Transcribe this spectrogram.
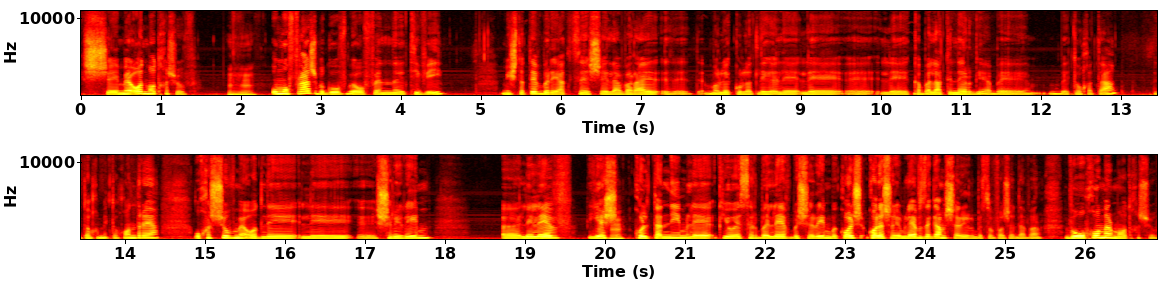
שמאוד מאוד חשוב. מהמם. הוא מופרש בגוף באופן אה, טבעי, משתתף בריאקציה של העברה אה, מולקולות ל- ל- ל- אה, לקבלת אנרגיה ב- בתוך התא, בתוך המיטוכונדריה. הוא חשוב מאוד ל- לשרירים, ללב. יש קולטנים ל-Q10 בלב, בשרירים, בכל כל השרירים. לב זה גם שריר בסופו של דבר, והוא חומר מאוד חשוב.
